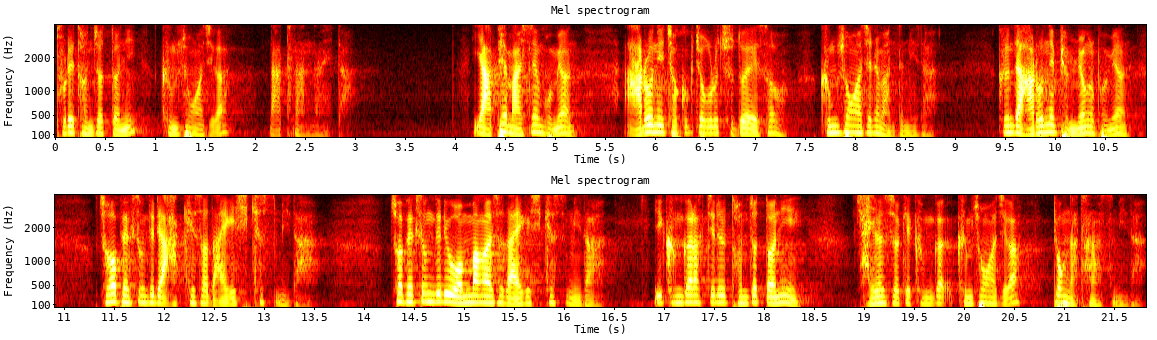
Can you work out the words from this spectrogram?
불에 던졌더니 금송아지가 나타났나이다. 이 앞에 말씀을 보면 아론이 적극적으로 주도해서 금송아지를 만듭니다. 그런데 아론의 변명을 보면 저 백성들이 악해서 나에게 시켰습니다. 저 백성들이 원망하여서 나에게 시켰습니다. 이 금가락지를 던졌더니 자연스럽게 금가, 금송아지가 뿅 나타났습니다.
